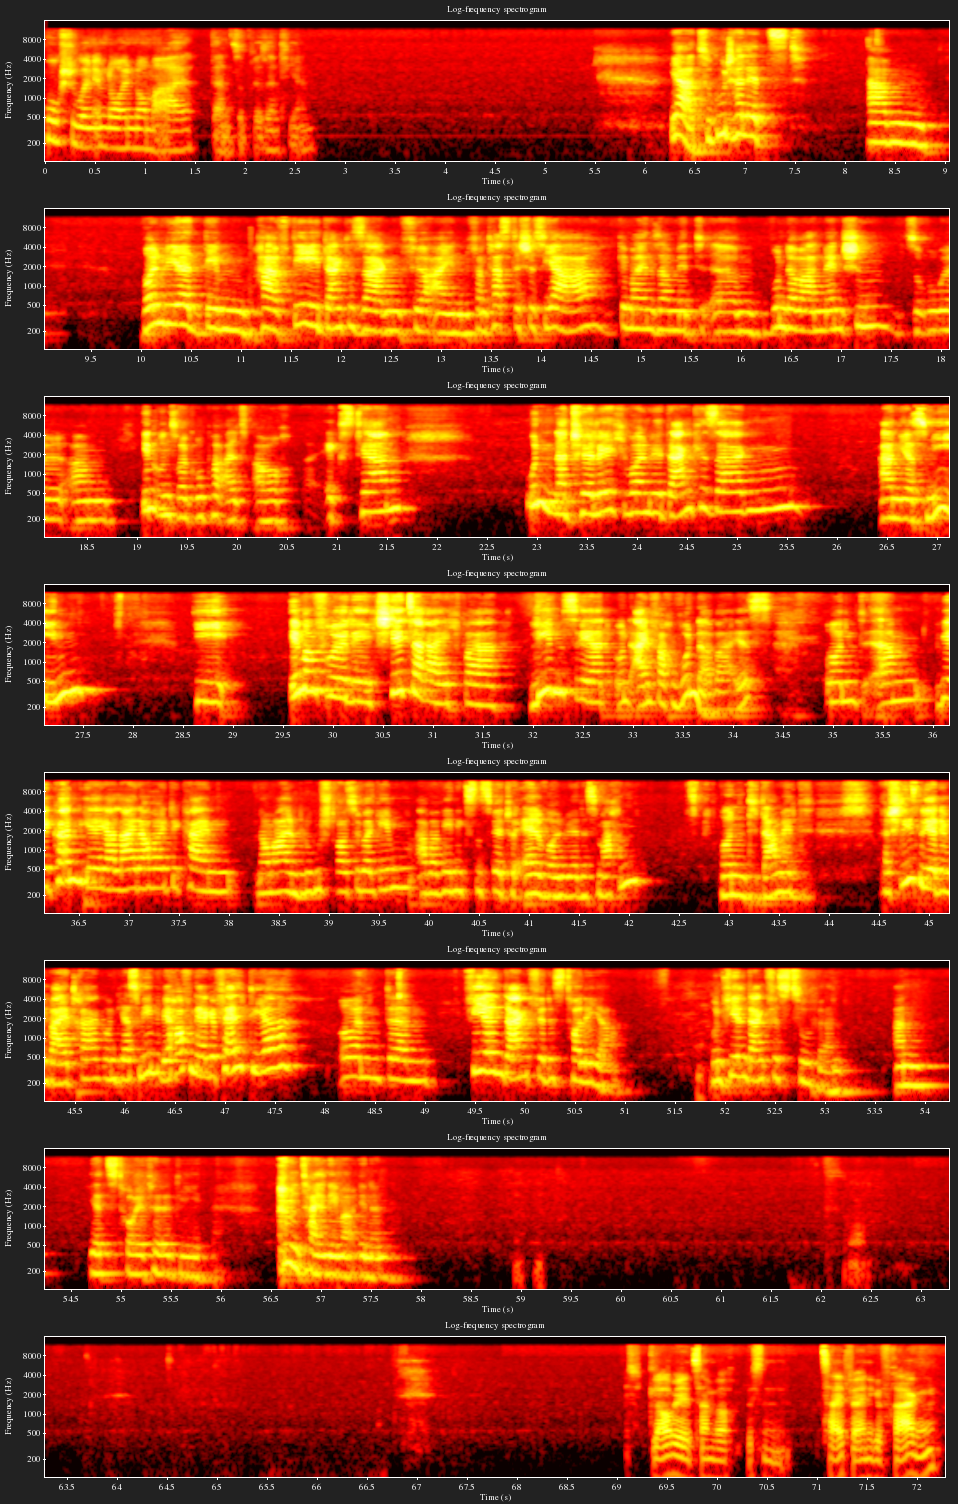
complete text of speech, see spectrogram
Hochschulen im neuen Normal dann zu präsentieren. Ja, zu guter Letzt ähm, wollen wir dem HFD Danke sagen für ein fantastisches Jahr, gemeinsam mit ähm, wunderbaren Menschen, sowohl ähm, in unserer Gruppe als auch extern. Und natürlich wollen wir Danke sagen an Jasmin, die immer fröhlich, stets erreichbar, liebenswert und einfach wunderbar ist. Und ähm, wir können ihr ja leider heute keinen normalen Blumenstrauß übergeben, aber wenigstens virtuell wollen wir das machen. Und damit schließen wir den Beitrag. Und Jasmin, wir hoffen, er gefällt dir. Und ähm, vielen Dank für das tolle Jahr. Und vielen Dank fürs Zuhören an jetzt heute die TeilnehmerInnen. Ich glaube, jetzt haben wir auch ein bisschen Zeit für einige Fragen.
